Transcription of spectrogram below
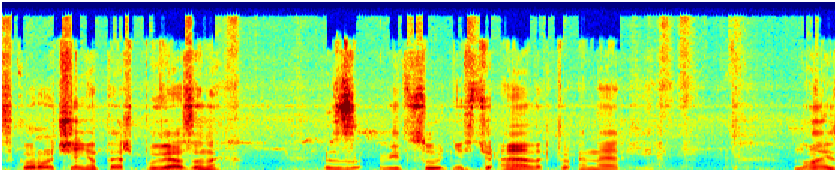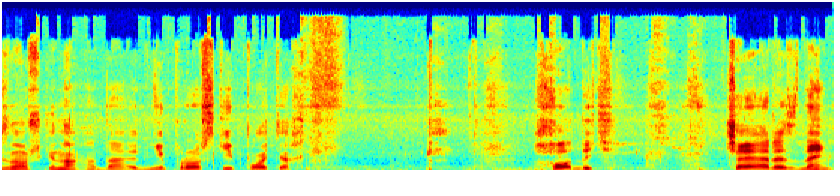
Скорочення теж пов'язане з відсутністю електроенергії. Ну і знову ж таки нагадаю, Дніпровський потяг ходить через день.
